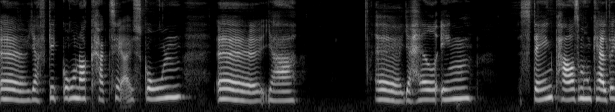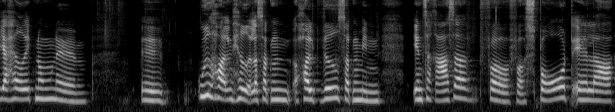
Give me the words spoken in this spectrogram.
Øh, jeg fik ikke gode nok karakterer i skolen. Øh, jeg, øh, jeg havde ingen staying power, som hun kaldte det. Jeg havde ikke nogen øh, øh, udholdenhed, eller sådan holdt ved sådan min interesser for, for sport, eller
